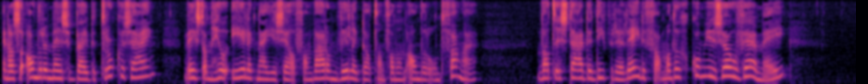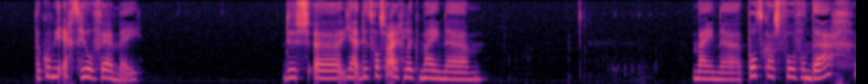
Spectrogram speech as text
En als er andere mensen bij betrokken zijn, wees dan heel eerlijk naar jezelf. Van waarom wil ik dat dan van een ander ontvangen? Wat is daar de diepere reden van? Want dan kom je zo ver mee. Dan kom je echt heel ver mee. Dus uh, ja, dit was eigenlijk mijn, uh, mijn uh, podcast voor vandaag.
